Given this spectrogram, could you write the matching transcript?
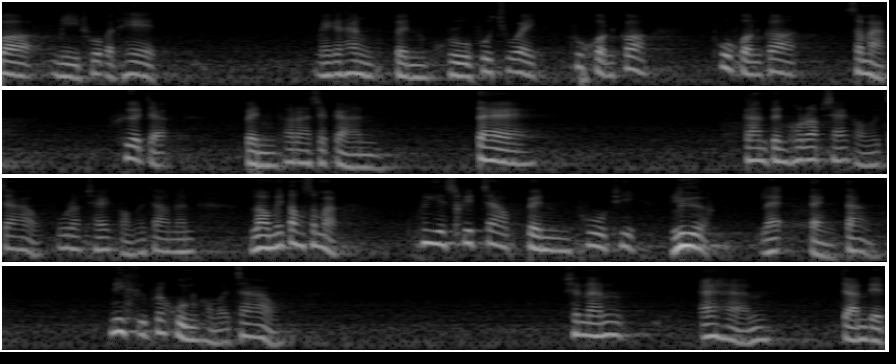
ก็มีทั่วประเทศ แม้กระทั่งเป็นครูผู้ช่วย ทุกคนก็ผู้คนก็สมัครเพื่อจะเป็นข้าราชการ แต่ การเป็นคนรับใช้ของพระเจ้า ผู้รับใช้ของพระเจ้านั้น เราไม่ต้องสมัครพระเยซูคริสต์เจ้าเป็นผู้ที่เลือกและแต่งตั้ง นี่คือพระคุณของพระเจ้า ฉะนั้นอาหารจานเด็ด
